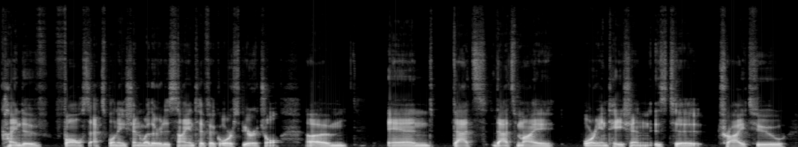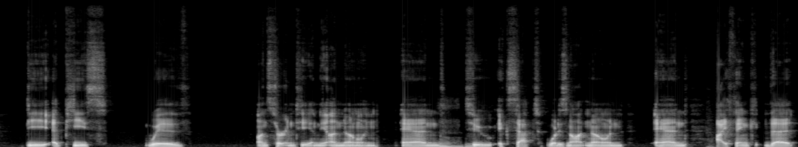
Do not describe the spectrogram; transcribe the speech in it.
kind of false explanation, whether it is scientific or spiritual. Um, and that's that's my orientation is to try to be at peace with uncertainty and the unknown and mm-hmm. to accept what is not known and i think that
